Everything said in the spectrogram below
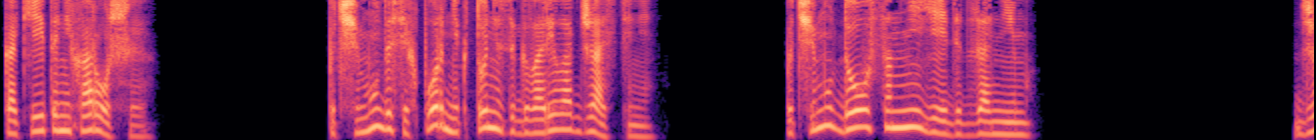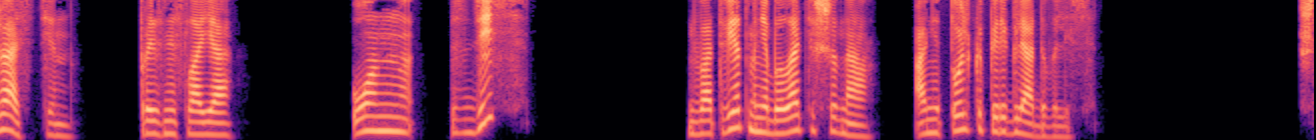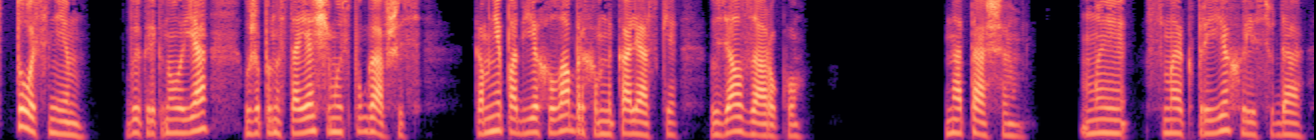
какие-то нехорошие. Почему до сих пор никто не заговорил о Джастине? Почему Доусон не едет за ним? «Джастин», — произнесла я, «Он здесь?» В ответ мне была тишина. Они только переглядывались. «Что с ним?» — выкрикнула я, уже по-настоящему испугавшись. Ко мне подъехал Абрахам на коляске, взял за руку. «Наташа, мы с Мэг приехали сюда,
